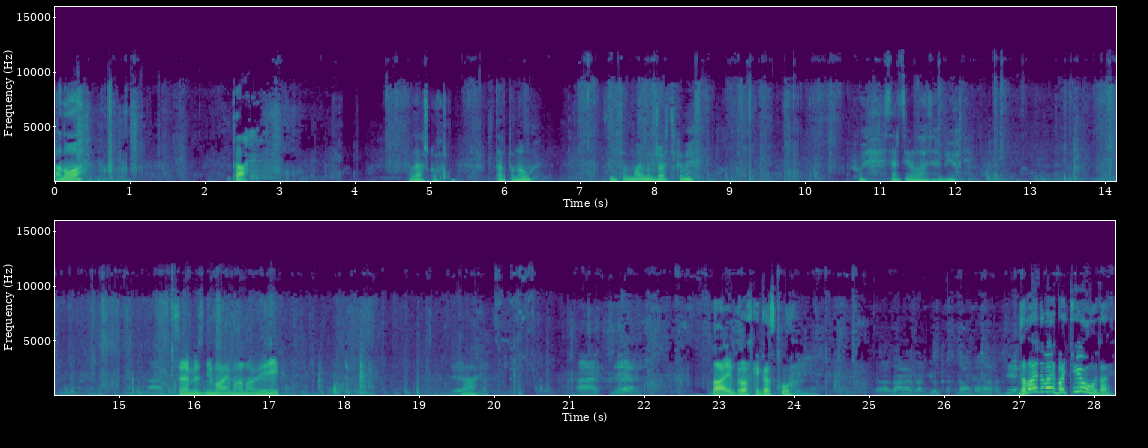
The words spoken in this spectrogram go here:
А ну. Так. Лешко стартанув з моїми джойстиками. Фуй, серце вилазить бігати. Це ми знімаємо на Новий рік. Так. Дай їм трошки газку. Зараз заб'ють туди в болото. Давай, давай, батюгу дай.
